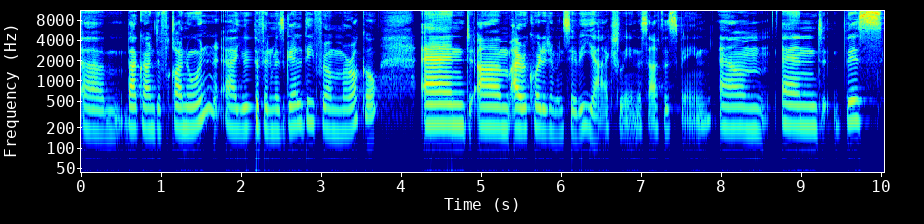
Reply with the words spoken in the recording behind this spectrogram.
um, background of Qanun, uh, Youssef El Mizgaldi from Morocco, and um, I recorded him in Sevilla, actually, in the south of Spain. Um, and this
